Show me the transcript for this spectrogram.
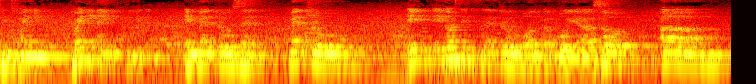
2020, 2019 in Metro Metro. It, it was in Central Mall, Kabuya. So, um,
